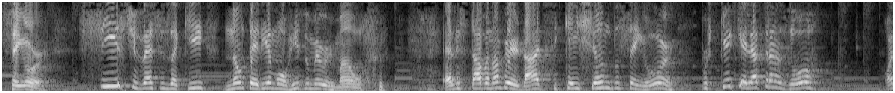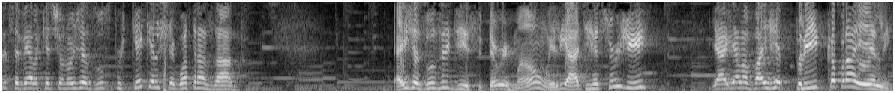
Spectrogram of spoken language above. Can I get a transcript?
Senhor, se estivesses aqui, não teria morrido meu irmão. Ela estava, na verdade, se queixando do Senhor. Por que, que ele atrasou? Olha para você ver, ela questionou Jesus por que, que ele chegou atrasado. Aí Jesus lhe disse: Teu irmão, ele há de ressurgir. E aí ela vai e replica para ele.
